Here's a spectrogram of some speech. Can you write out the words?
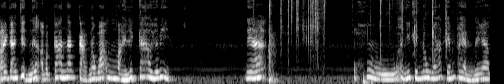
รายการเจ็ดเนื้ออัปการหน้ากากนวะหมายเลขเก้าเยอะพี่ นี่ฮะ โอ้โห อันนี้เป็นนวะเต็มแผ่นนะครับ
